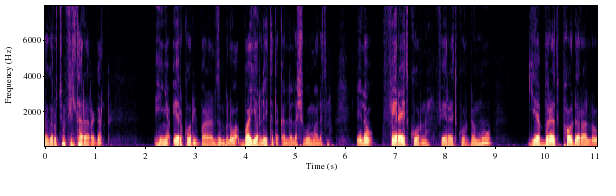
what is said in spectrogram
ነገሮችን filter ያደርጋል። ይሄኛው air core ይባላል ዝም ብሎ በአየር ላይ የተጠቀለለ ሽቦ ማለት ነው። ሌላው ferrite core ነው። ferrite core ደግሞ የብረት powder አለው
